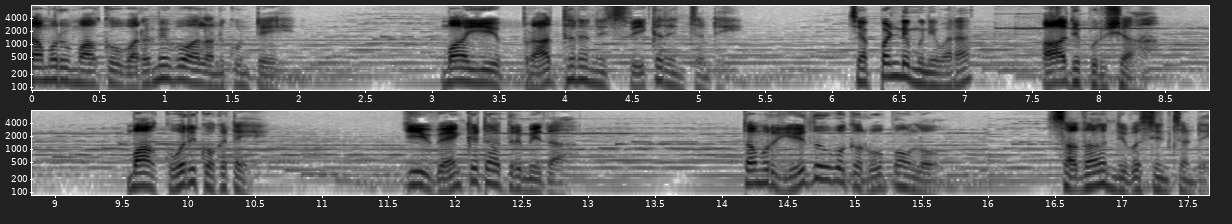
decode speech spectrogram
తమరు మాకు వరమివ్వాలనుకుంటే మా ఈ ప్రార్థనని స్వీకరించండి. చెప్పండి మునివర. ఆదిపురుష మా కోరికొకటే ఈ వెంకటాద్రి మీద తమరు ఏదో ఒక రూపంలో సదా నివసించండి.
